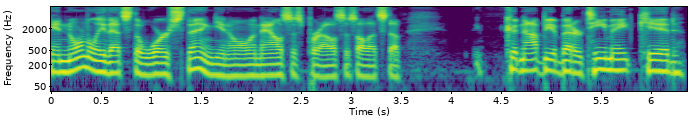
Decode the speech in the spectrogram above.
and normally that's the worst thing, you know, analysis paralysis, all that stuff. Could not be a better teammate, kid,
